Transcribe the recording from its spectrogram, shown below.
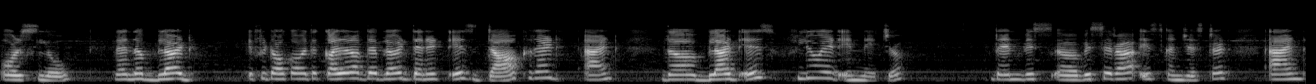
or slow. Then the blood, if we talk about the color of the blood, then it is dark red and the blood is fluid in nature. Then vis uh, viscera is congested and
